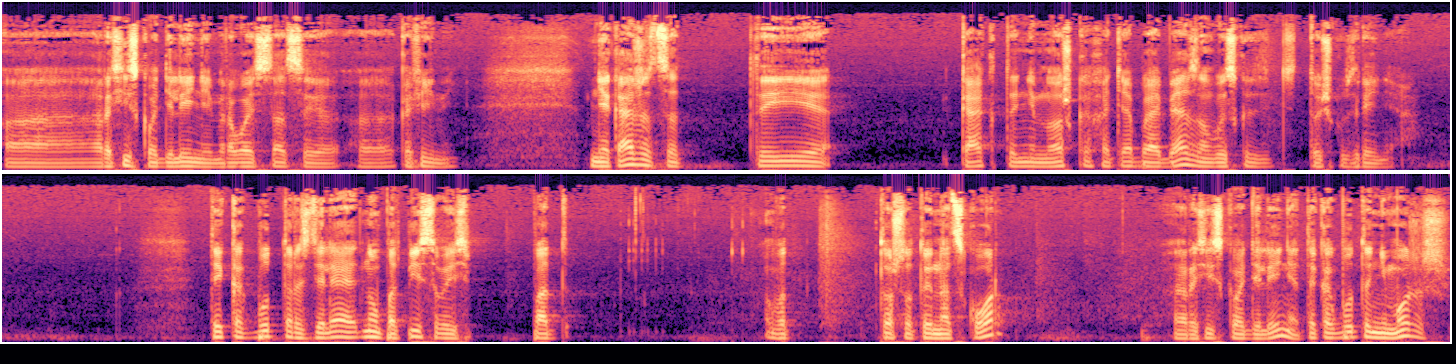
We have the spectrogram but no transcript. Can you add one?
э, российского отделения Мировой ассоциации э, кофейной, мне кажется, ты как-то немножко хотя бы обязан высказать точку зрения. Ты как будто разделяешь, ну, подписываясь под вот то, что ты надскор российского отделения, ты как будто не можешь,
